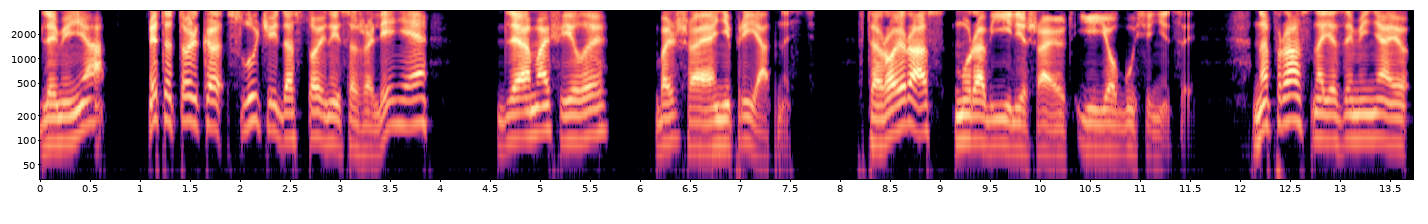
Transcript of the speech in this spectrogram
Для меня это только случай, достойный сожаления, для Амофилы большая неприятность. Второй раз муравьи лишают ее гусеницы. Напрасно я заменяю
